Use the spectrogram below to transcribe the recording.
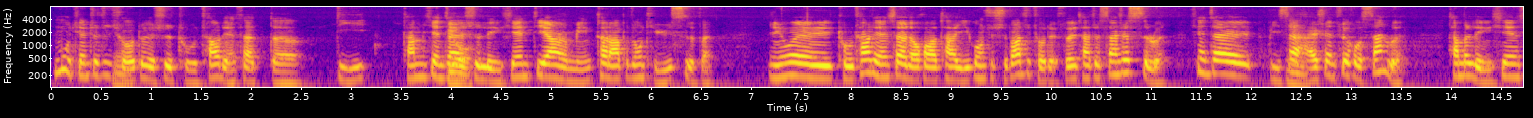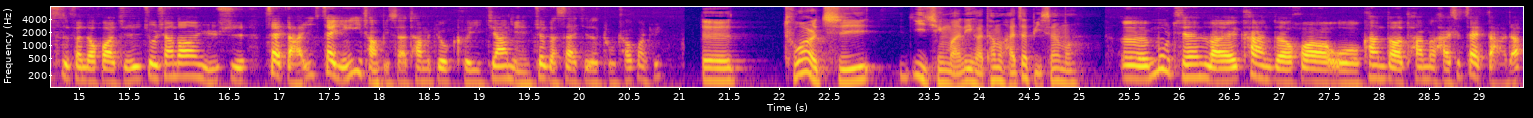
目前这支球队是土超联赛的第一，他们现在是领先第二名特拉布宗体育四分。因为土超联赛的话，它一共是十八支球队，所以它是三十四轮。现在比赛还剩最后三轮，他们领先四分的话，其实就相当于是再打一再赢一场比赛，他们就可以加冕这个赛季的土超冠军。呃，土耳其。疫情蛮厉害，他们还在比赛吗？呃，目前来看的话，我看到他们还是在打的。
